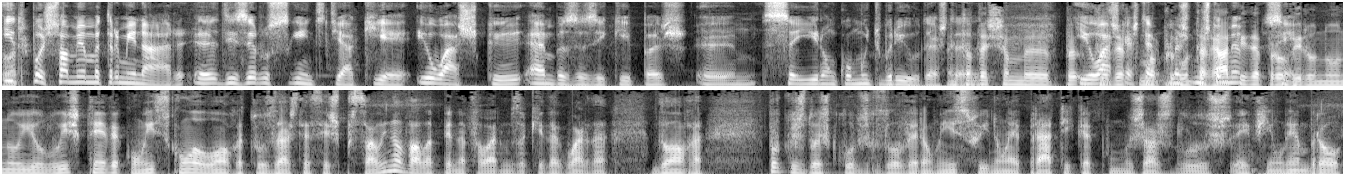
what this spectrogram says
E depois, só mesmo a terminar, uh, dizer o seguinte, Tiago, que é, eu acho que ambas as equipas uh, saíram com muito brilho desta... Então deixa-me fazer uma pergunta rápida para ouvir o Nuno e o Luís que tem a ver com isso, com a honra. Tu usaste essa expressão e não vale a pena falarmos aqui da guarda de honra, porque os dois clubes resolveram isso e não é prática, como Jorge Luz, enfim, lembrou.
